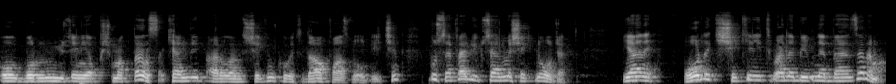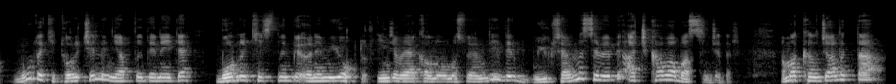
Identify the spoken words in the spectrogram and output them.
o borunun yüzeyine yapışmaktansa kendi aralarında çekim kuvveti daha fazla olduğu için bu sefer yükselme şekli olacaktır. Yani Oradaki şekil itibariyle birbirine benzer ama buradaki Torricelli'nin yaptığı deneyde borunun kesitinin bir önemi yoktur. İnce veya kalın olması önemli değildir. Bu yükselme sebebi açık hava basıncıdır. Ama kılcallıkta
